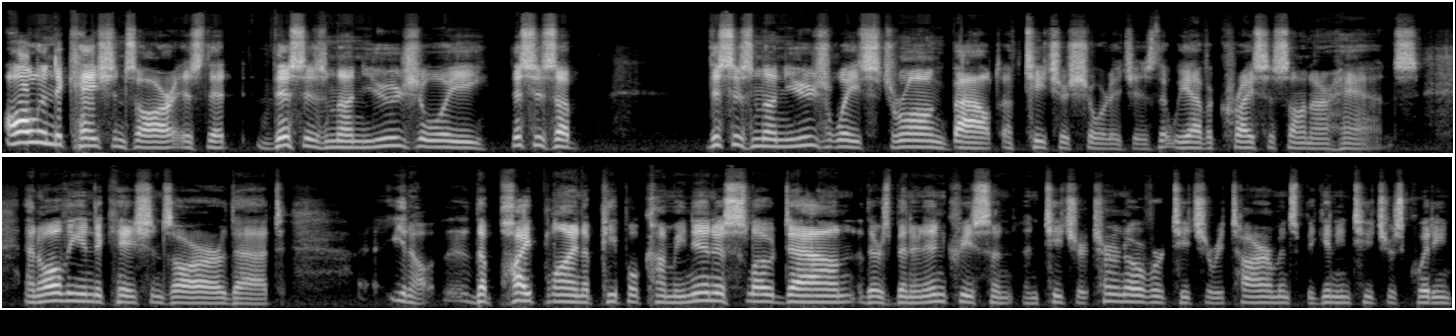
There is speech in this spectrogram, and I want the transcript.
All indications are is that this is an unusually this is a this is an unusually strong bout of teacher shortages, that we have a crisis on our hands. And all the indications are that, you know, the pipeline of people coming in has slowed down. There's been an increase in, in teacher turnover, teacher retirements, beginning teachers quitting.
